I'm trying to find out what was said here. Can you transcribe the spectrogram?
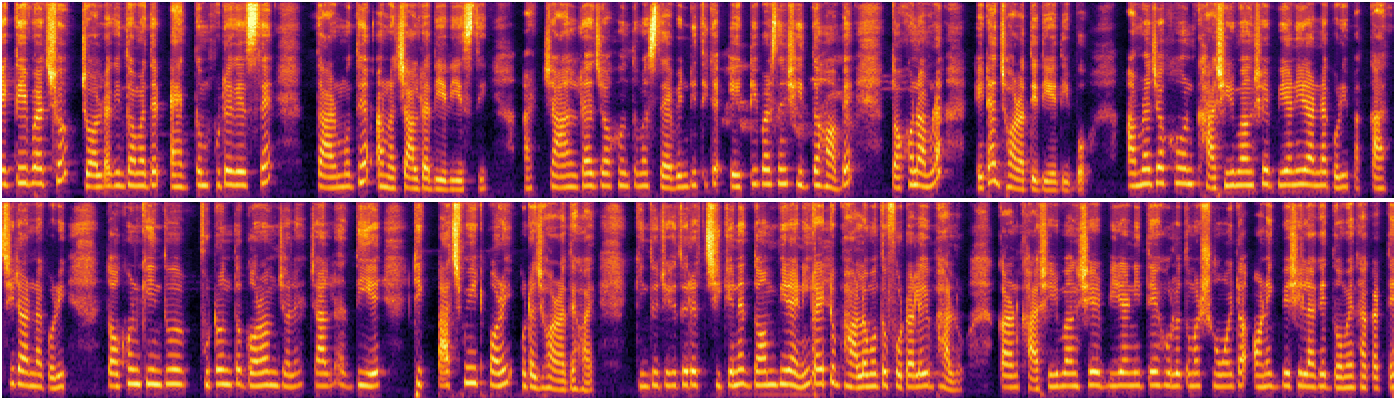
দেখতেই পাচ্ছ জলটা কিন্তু আমাদের একদম ফুটে গেছে। তার মধ্যে আমরা চালটা দিয়ে দিয়েছি। আর চালটা যখন তোমার সেভেন্টি থেকে এইটটি পার্সেন্ট সিদ্ধ হবে, তখন আমরা এটা ঝরাতে দিয়ে দিব। আমরা যখন খাসির মাংসের বিরিয়ানি রান্না করি বা কাচ্চি রান্না করি, তখন কিন্তু ফুটন্ত গরম জলে চালটা দিয়ে ঠিক পাঁচ মিনিট পরেই ওটা ঝরাতে হয়। কিন্তু যেহেতু এটা চিকেনের দম বিরিয়ানি, এটা একটু ভালো মতো ফোটালেই ভালো। কারণ খাসির মাংসের বিরিয়ানিতে হলো তোমার সময়টা অনেক বেশি লাগে দমে থাকাতে।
